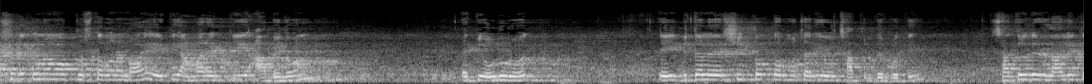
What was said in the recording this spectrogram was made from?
আসলে কোনো প্রস্তাবনা নয়, এটি আমার একটি আবেদন, একটি অনুরোধ। এই বিদ্যালয়ের শিক্ষক, কর্মচারী ও ছাত্রদের প্রতি। ছাত্রদের লালিত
